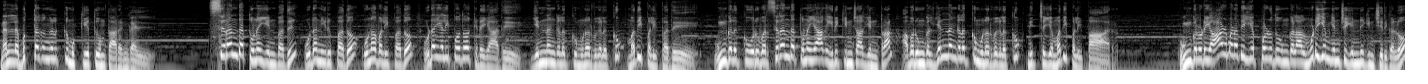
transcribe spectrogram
நல்ல புத்தகங்களுக்கு முக்கியத்துவம் தாருங்கள். சிறந்த துணை என்பது உடன் இருப்பதோ உணவளிப்பதோ உடையளிப்பதோ கிடையாது. எண்ணங்களுக்கும் உணர்வுகளுக்கும் மதிப்பளிப்பது. உங்களுக்கு ஒருவர் சிறந்த துணையாக இருக்கின்றார் என்றால் அவர் உங்கள் எண்ணங்களுக்கும் உணர்வுகளுக்கும் நிச்சயம் மதிப்பளிப்பார். உங்களுடைய ஆழ்மனதில் எப்பொழுது உங்களால் முடியும் என்று எண்ணுகின்றீர்களோ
